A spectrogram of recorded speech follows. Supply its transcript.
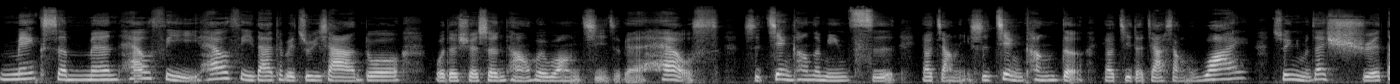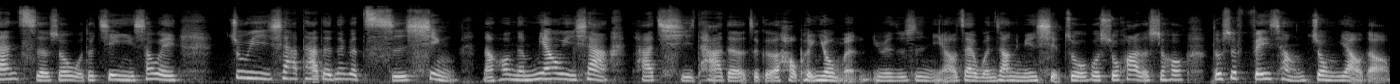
Makes a man healthy，healthy，大家特别注意一下，多我的学生常会忘记这个 health。是健康的名词，要讲你是健康的，要记得加上 y。所以你们在学单词的时候，我都建议稍微注意一下它的那个词性，然后呢，瞄一下它其他的这个好朋友们，因为就是你要在文章里面写作或说话的时候都是非常重要的。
